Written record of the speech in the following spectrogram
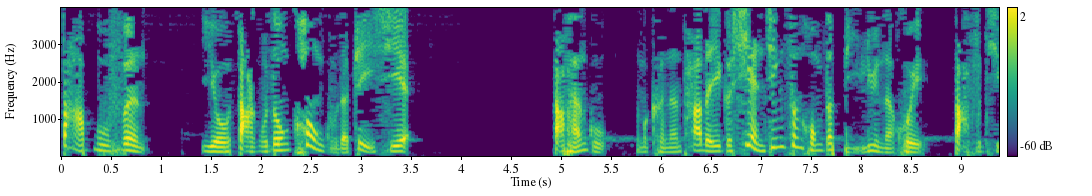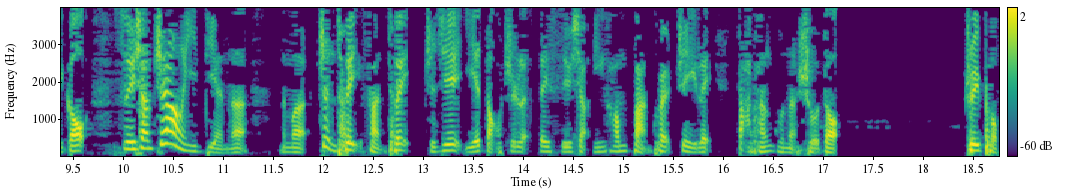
大部分有大股东控股的这些大盘股。那么可能它的一个现金分红的比率呢会大幅提高，所以像这样一点呢，那么正推反推，直接也导致了类似于像银行板块这一类大盘股呢受到追捧。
